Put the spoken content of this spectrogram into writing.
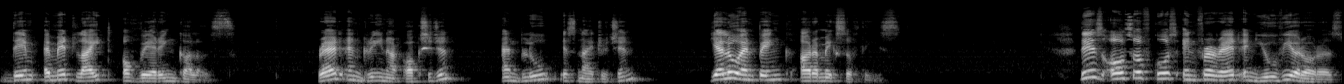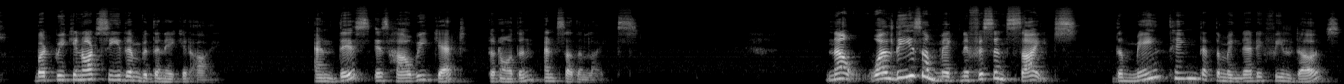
they emit light of varying colors. Red and green are oxygen, and blue is nitrogen. Yellow and pink are a mix of these. There is also, of course, infrared and UV auroras, but we cannot see them with the naked eye. And this is how we get the northern and southern lights. Now, while these are magnificent sights, the main thing that the magnetic field does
